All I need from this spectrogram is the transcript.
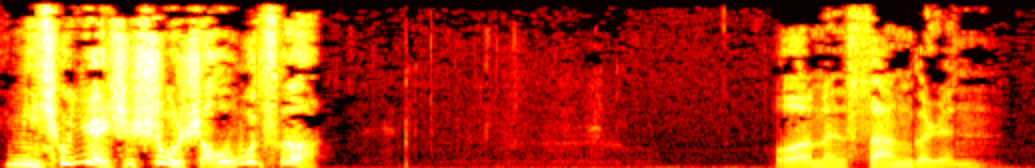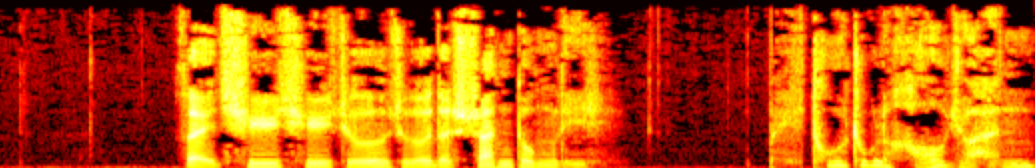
你就越是束手无策。我们三个人在曲曲折折的山洞里被拖出了好远。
